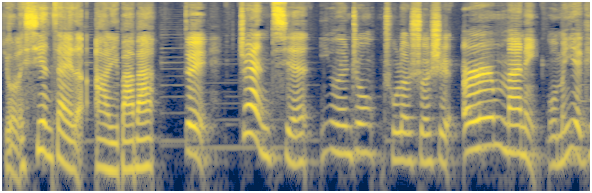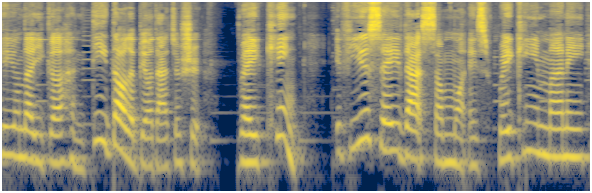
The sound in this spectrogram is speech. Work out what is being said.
有了现在的阿里巴巴。对，赚钱，英文中除了说是 earn money，我们也可以用到一个很地道的表达，就是 rake in。If you say that someone is raking in money,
